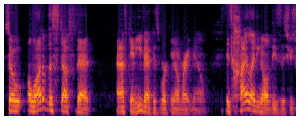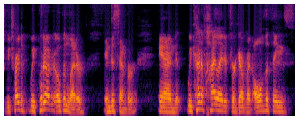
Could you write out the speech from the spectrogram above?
So a lot of the stuff that Afghan evac is working on right now is highlighting all of these issues. We tried to we put out an open letter in December and we kind of highlighted for government all of the things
